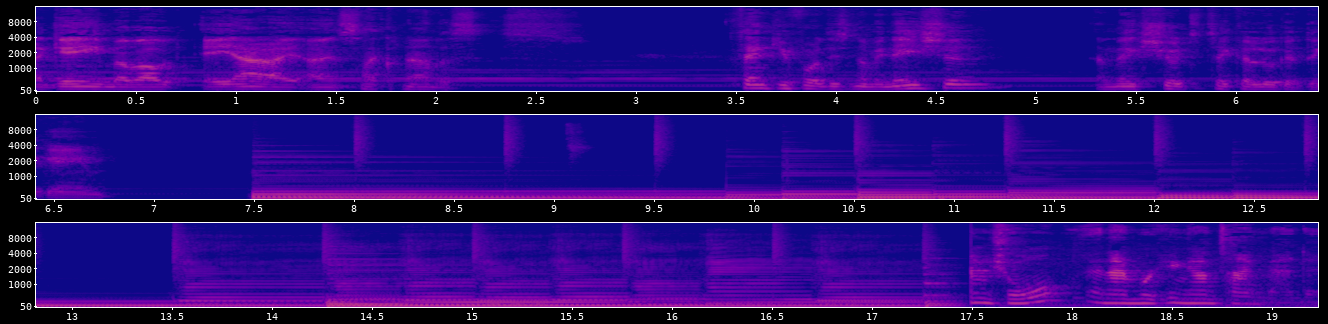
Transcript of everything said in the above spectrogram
a game about AI and psychoanalysis. Thank you for this nomination and make sure to take a look at the game. I'm Joel, and I'm working on Time Bandit.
